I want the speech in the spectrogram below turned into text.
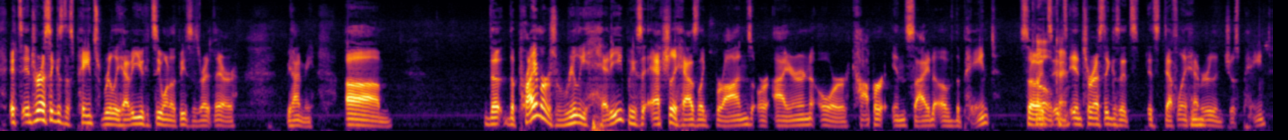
it's interesting because this paint's really heavy. You can see one of the pieces right there behind me. Um, the the primer is really heavy because it actually has like bronze or iron or copper inside of the paint. So Oh, it's it's interesting because it's it's definitely heavier than just paint.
